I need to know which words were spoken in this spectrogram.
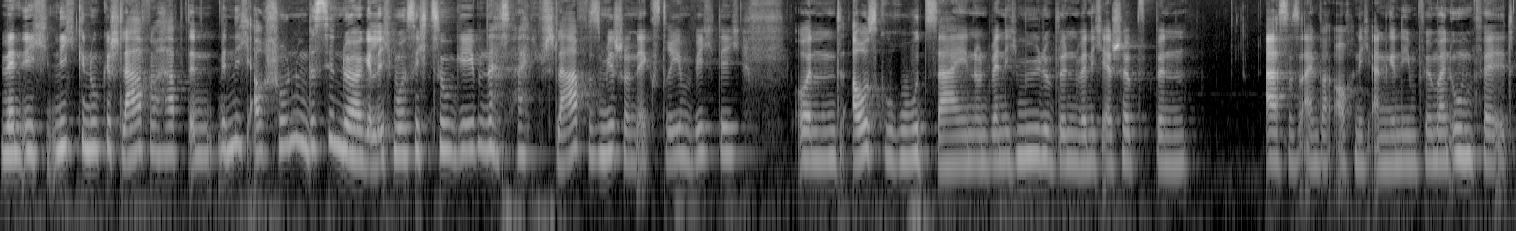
wenn ich nicht genug geschlafen habe, dann bin ich auch schon ein bisschen nörgelig, muss ich zugeben. Deshalb Schlaf ist mir schon extrem wichtig und ausgeruht sein. Und wenn ich müde bin, wenn ich erschöpft bin, es ist einfach auch nicht angenehm für mein Umfeld.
